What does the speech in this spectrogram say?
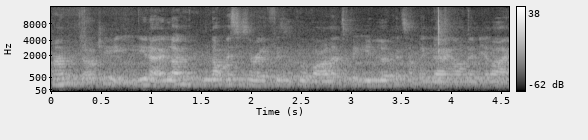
kind of dodgy, you know, like not necessarily physical violence, but you look at something going on and you're like,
